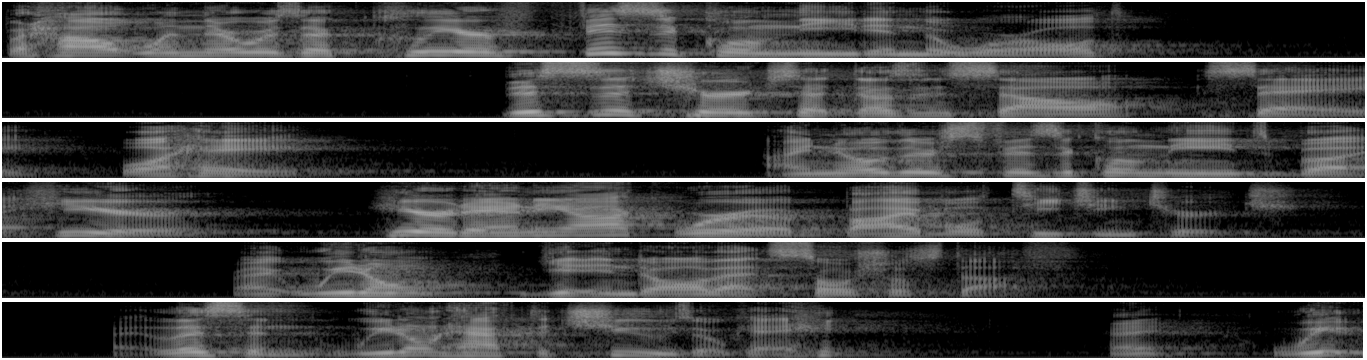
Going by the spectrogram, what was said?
but how when there was a clear physical need in the world, this is a church that doesn't sell, say, well, hey, I know there's physical needs, but here, here at Antioch, we're a Bible teaching church. Right? We don't get into all that social stuff. Right? Listen, we don't have to choose, okay? Right? We,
